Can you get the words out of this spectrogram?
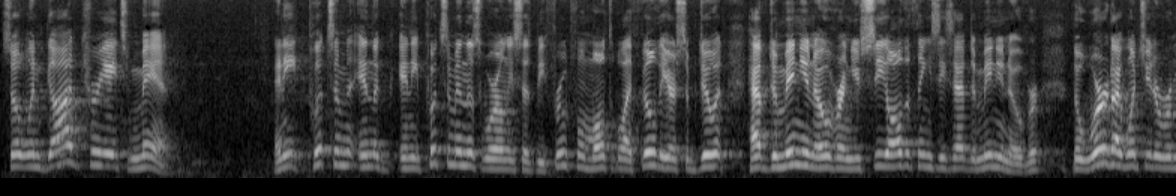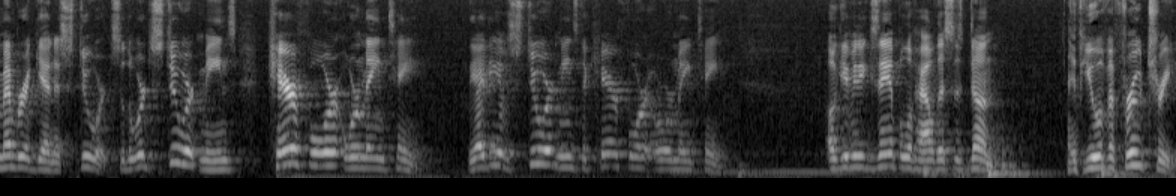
So when God creates man, and he puts him in the and he puts him in this world and he says, Be fruitful, multiply, fill the earth, subdue it, have dominion over, and you see all the things he's had dominion over. The word I want you to remember again is steward. So the word steward means care for or maintain. The idea of steward means to care for or maintain. I'll give you an example of how this is done. If you have a fruit tree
